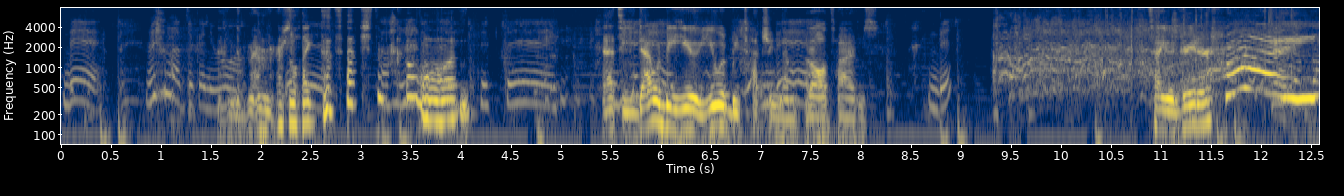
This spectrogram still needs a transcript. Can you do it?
でメンバーとかにも、Members like to touch That's that would be you. You would be touching them at all times. That's how you would greet her. Hi.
